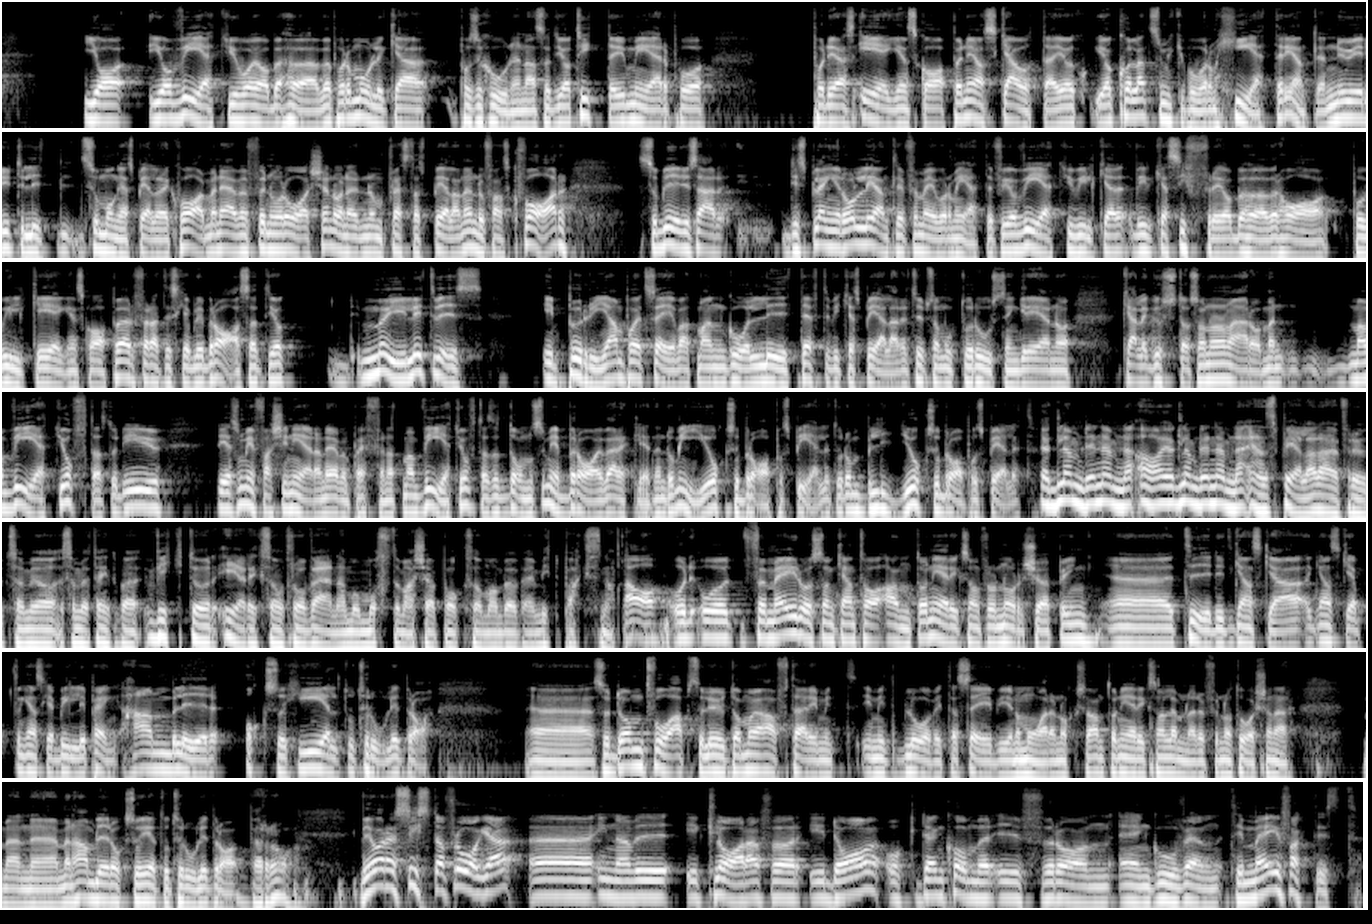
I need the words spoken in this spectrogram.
Jag, jag vet ju vad jag behöver på de olika positionerna. Så jag tittar ju mer på, på deras egenskaper när jag scoutar. Jag, jag kollar inte så mycket på vad de heter egentligen. Nu är det ju inte så många spelare kvar, men även för några år sedan då, när de flesta spelarna ändå fanns kvar. Så blir det så här, det spelar ingen roll egentligen för mig vad de heter. För jag vet ju vilka, vilka siffror jag behöver ha på vilka egenskaper för att det ska bli bra. Så att jag, möjligtvis i början på ett save att man går lite efter vilka spelare. Typ som Otto Rosengren och Kalle Gustafsson och de här. Då. Men man vet ju oftast, och det är ju det som är fascinerande även på FN, att man vet ju oftast att de som är bra i verkligheten, de är ju också bra på spelet. Och de blir ju också bra på spelet. Jag glömde nämna, ja, jag glömde nämna en spelare här förut som jag, som jag tänkte på. Viktor Eriksson från Värnamo måste man köpa också om man behöver en mittback snabbt. Ja, och, och för mig då som kan ta Anton Eriksson från Norrköping eh, tidigt, ganska, ganska, för ganska billig peng. Han blir också helt otroligt bra. Uh, så de två, absolut, de har jag haft här i mitt, i mitt blåvita save genom åren också. Anton Eriksson lämnade för något år sedan här. Men, uh, men han blir också helt otroligt bra. Bra. Vi har en sista fråga uh, innan vi är klara för idag. Och den kommer ifrån en god vän till mig faktiskt.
